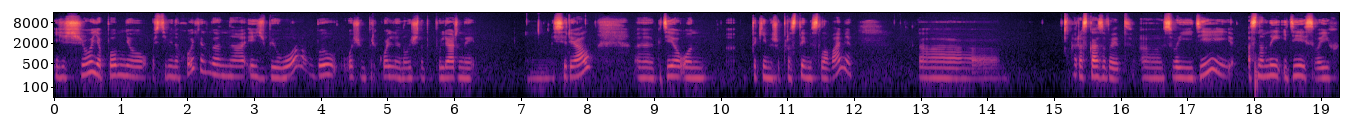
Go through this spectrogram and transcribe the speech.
еще я помню у Стивена Хокинга на HBO был очень прикольный научно-популярный сериал, э, где он такими же простыми словами а, рассказывает э, свои идеи, основные идеи своих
